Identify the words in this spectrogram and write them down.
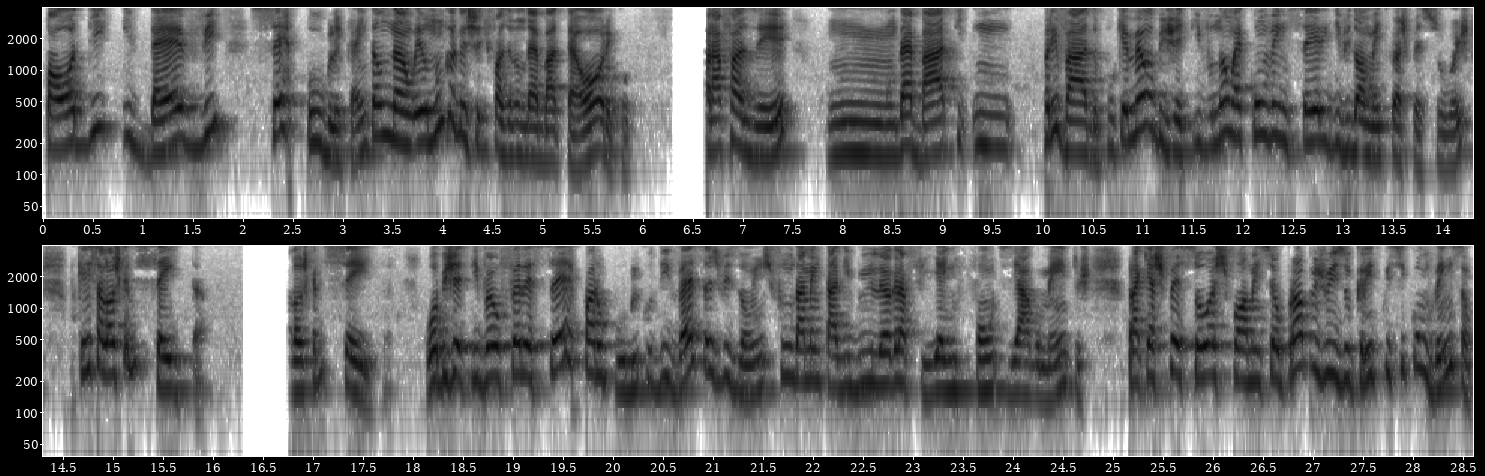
pode e deve ser pública. Então, não, eu nunca deixei de fazer um debate teórico para fazer um debate em privado, porque meu objetivo não é convencer individualmente com as pessoas, porque isso é lógica de seita a lógica de seita. O objetivo é oferecer para o público diversas visões fundamentadas em bibliografia, em fontes e argumentos, para que as pessoas formem seu próprio juízo crítico e se convençam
